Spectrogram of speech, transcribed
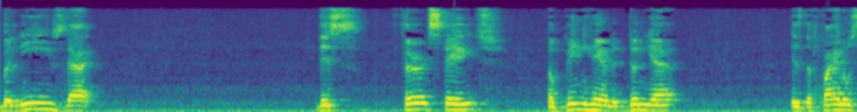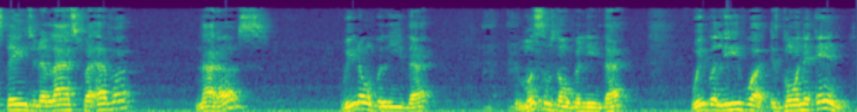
believes that this third stage of being here in the dunya is the final stage and it lasts forever? Not us. We don't believe that. The Muslims don't believe that. We believe what is going to end.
